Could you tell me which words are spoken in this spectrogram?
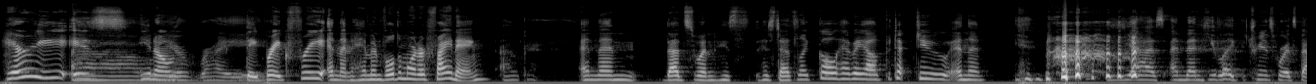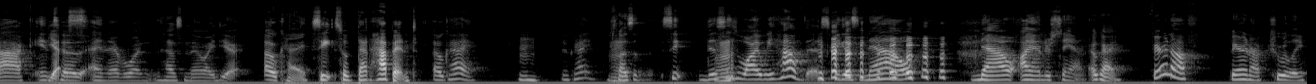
Harry is Oh, you know you're right. they break free and then him and Voldemort are fighting okay. and then that's when his his dad's like, "Go, Harry, I'll protect you." And then yes, and then he like transports back into, Yes. and everyone has no idea. Okay, see, so that happened. okay, hmm. Okay, hmm. pleasantly. See, this hmm. is why we have this because now, now I understand. Okay, fair enough. Fair enough. Truly,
